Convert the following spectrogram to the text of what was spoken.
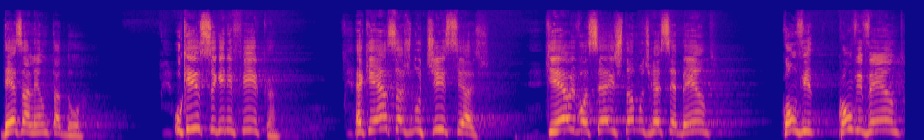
desalentador. O que isso significa? É que essas notícias que eu e você estamos recebendo, convi convivendo,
